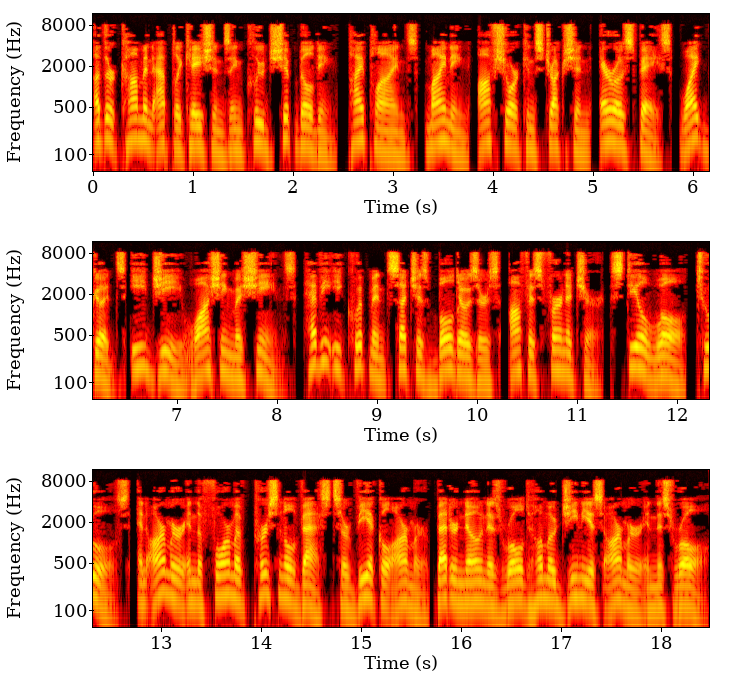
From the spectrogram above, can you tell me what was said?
Other common applications include shipbuilding, pipelines, mining, offshore construction, aerospace, white goods e.g. washing machines, heavy equipment such as bulldozers, office furniture, steel wool, tools, and armor in the form of personal vests or vehicle armor better known as rolled homogeneous armor in this role.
